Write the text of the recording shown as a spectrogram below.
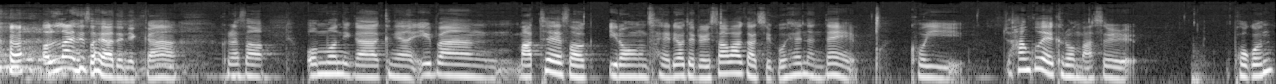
온라인에서 해야 되니까. 그래서 어머니가 그냥 일반 마트에서 이런 재료들을 사와가지고 했는데 거의 한국의 그런 맛을 보곤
